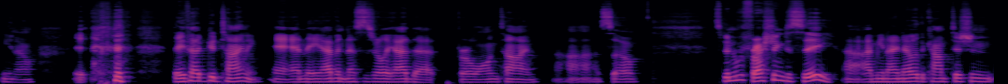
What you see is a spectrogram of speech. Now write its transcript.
You know, it, they've had good timing, and they haven't necessarily had that for a long time. Uh, so it's been refreshing to see. Uh, I mean, I know the competition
